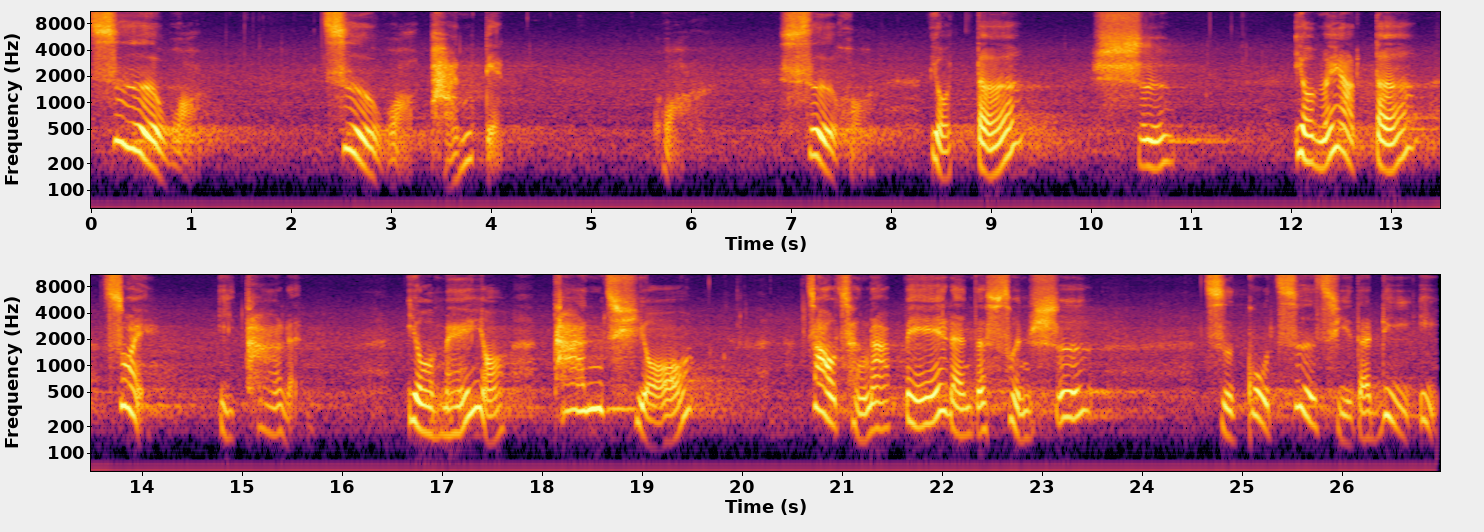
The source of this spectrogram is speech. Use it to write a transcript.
自我自我盘点，我是否有得？失有没有得罪于他人？有没有贪求，造成了别人的损失？只顾自己的利益，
